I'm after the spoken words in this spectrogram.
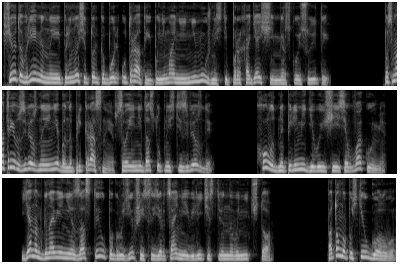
Все это временно и приносит только боль утраты и понимание ненужности проходящей мирской суеты. Посмотрев звездное небо на прекрасные в своей недоступности звезды, холодно перемигивающиеся в вакууме, я на мгновение застыл, погрузившись в созерцание величественного ничто. Потом опустил голову,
